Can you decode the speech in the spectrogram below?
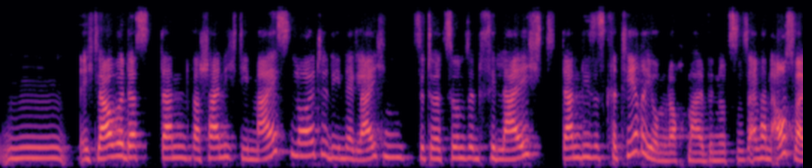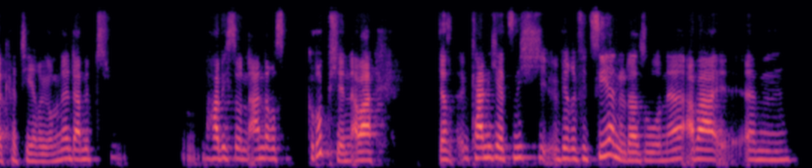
mh, hm, ich glaube, dass dann wahrscheinlich die meisten Leute, die in der gleichen Situation sind, vielleicht dann dieses Kriterium nochmal benutzen. Das ist einfach ein Auswahlkriterium. Ne? Damit habe ich so ein anderes Grüppchen. Aber das kann ich jetzt nicht verifizieren oder so. Ne? Aber ähm,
